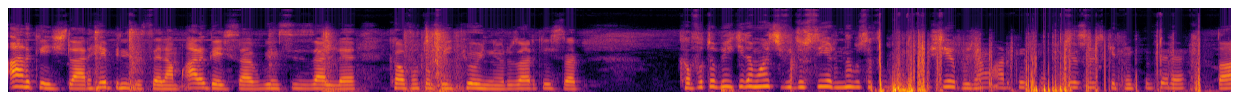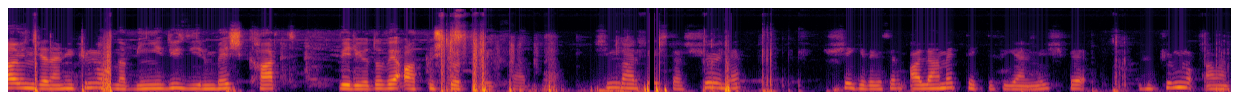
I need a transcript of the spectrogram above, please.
Arkadaşlar hepinize selam. Arkadaşlar bugün sizlerle Kafa Topu 2 oynuyoruz arkadaşlar. Kafa Topu 2'de maç videosu yerine bu sefer bir şey yapacağım. Arkadaşlar biliyorsunuz ki tekliflere daha önceden hükümlü olduğunda 1725 kart veriyordu ve 64 kart sadece. Şimdi arkadaşlar şöyle şu şekilde göstereyim. Alamet teklifi gelmiş ve hükümlü aman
